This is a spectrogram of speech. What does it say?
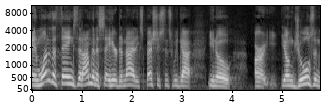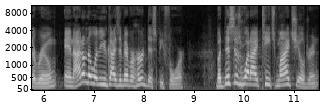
and one of the things that I'm going to say here tonight, especially since we got, you know, our young Jules in the room, and I don't know whether you guys have ever heard this before, but this is what I teach my children,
